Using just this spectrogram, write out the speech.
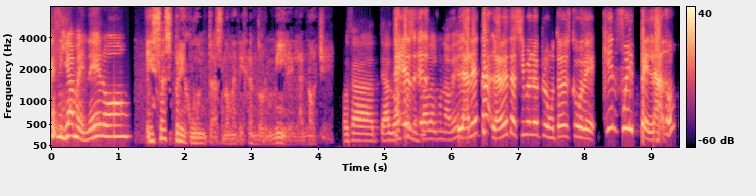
¿Por qué se llama enero? Esas preguntas no me dejan dormir en la noche. O sea, ¿te lo has Es- preguntado es- alguna vez? La neta, la neta sí me lo he preguntado, es como de, ¿quién fue el pelado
